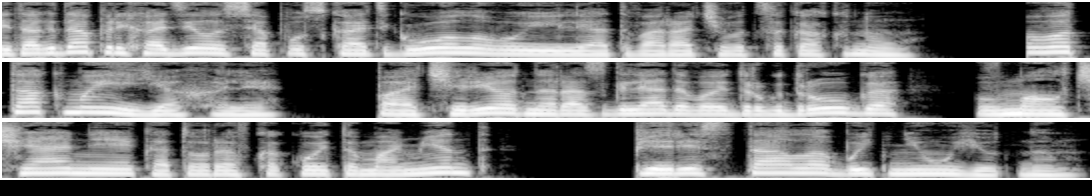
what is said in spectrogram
и тогда приходилось опускать голову или отворачиваться к окну. Вот так мы и ехали, поочередно разглядывая друг друга в молчании, которое в какой-то момент перестало быть неуютным.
